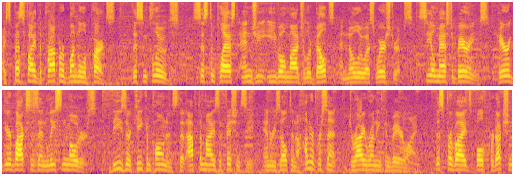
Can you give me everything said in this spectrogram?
I specified the proper bundle of parts. This includes Systemplast NG Evo modular belts and Nolu S wear strips, Sealmaster bearings, HERA gearboxes and Leeson motors. These are key components that optimize efficiency and result in a 100% dry running conveyor line. This provides both production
